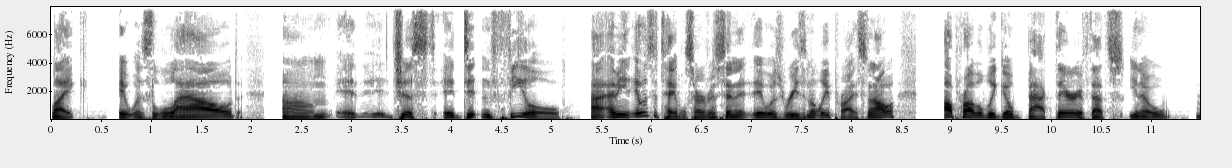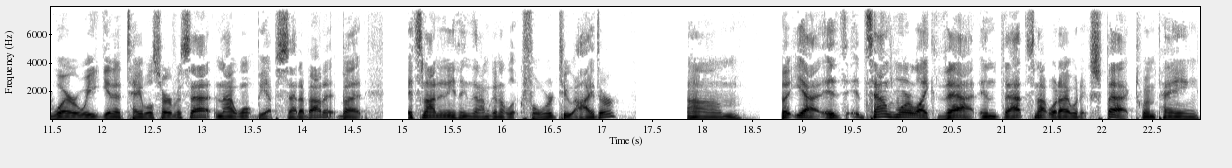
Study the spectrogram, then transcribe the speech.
Like it was loud. Um, it, it just it didn't feel. I, I, mean, it was a table service and it, it was reasonably priced. And I'll I'll probably go back there if that's you know where we get a table service at, and I won't be upset about it. But it's not anything that I'm going to look forward to either. Um, but yeah, it it sounds more like that, and that's not what I would expect when paying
